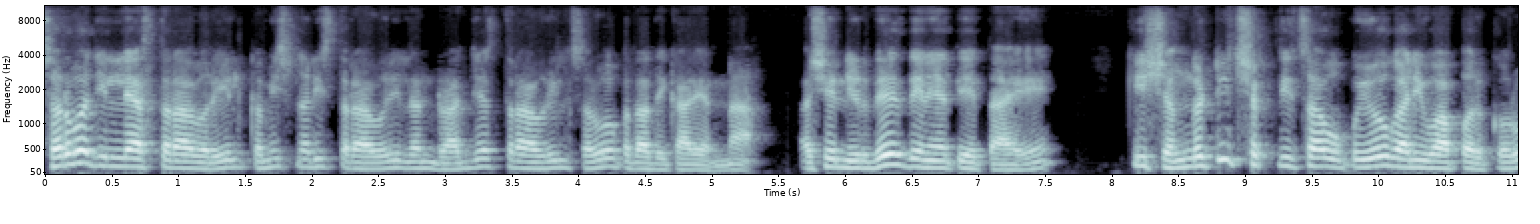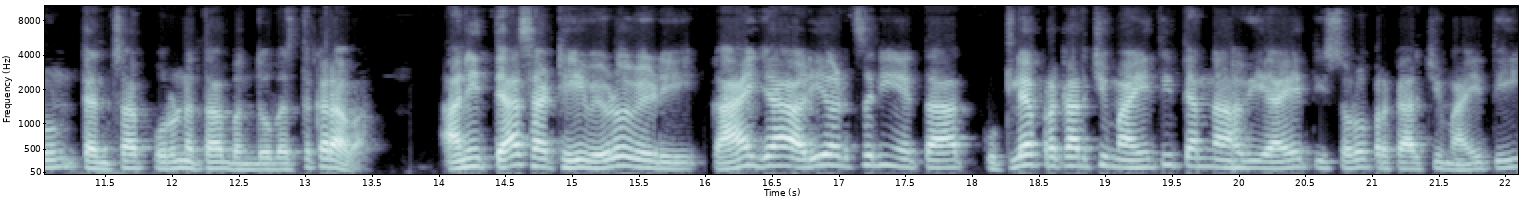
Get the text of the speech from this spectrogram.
सर्व जिल्हा स्तरावरील कमिशनरी स्तरावरील आणि राज्य स्तरावरील सर्व पदाधिकाऱ्यांना असे निर्देश देण्यात येत आहे की संघटित शक्तीचा उपयोग आणि वापर करून त्यांचा पूर्णतः बंदोबस्त करावा. आणि त्यासाठी वेळोवेळी काय ज्या अडीअडचणी येतात कुठल्या प्रकारची माहिती त्यांना हवी आहे ती सर्व प्रकारची माहिती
